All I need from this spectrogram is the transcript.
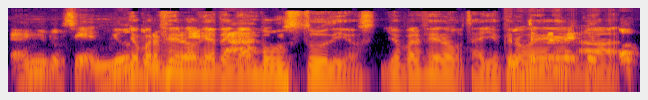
en YouTube, sí, en YouTube Yo prefiero que tengan Boom Studios. Yo prefiero, o sea, yo quiero ver. a- o-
